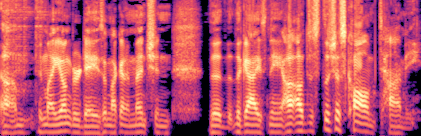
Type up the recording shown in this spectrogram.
Um, in my younger days, I'm not going to mention the, the, the guy's name. I'll, I'll just let's just call him Tommy.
